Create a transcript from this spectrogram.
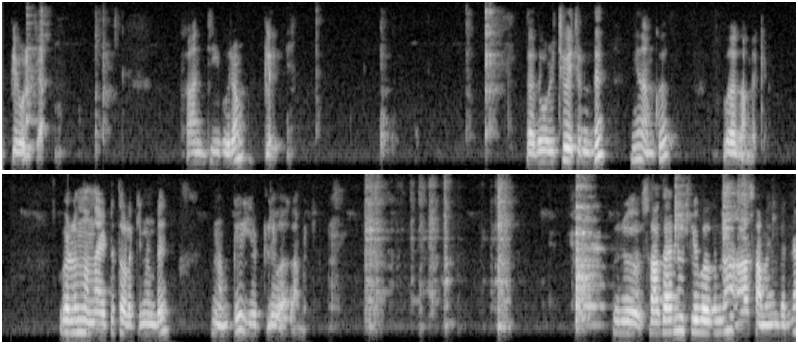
ഇഡ്ഡലി ഒഴിക്കാം. കാഞ്ചീപുരം ഇഡ്ഡലി അത് ഒഴിച്ചു വെച്ചിട്ടുണ്ട്. ഇനി നമുക്ക് വേകാൻ വെക്കാം. വെള്ളം നന്നായിട്ട് തിളയ്ക്കുന്നുണ്ട്. നമുക്ക് ഈ ഇഡ്ഡലി വേകാൻ വെക്കാം. ഒരു സാധാരണ ഇഡ്ഡലി വേകുന്ന ആ സമയം തന്നെ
